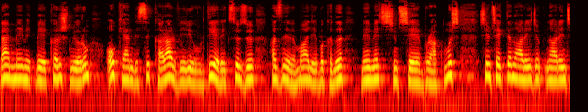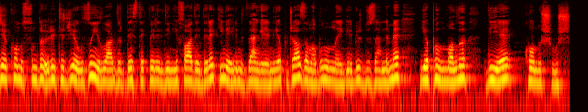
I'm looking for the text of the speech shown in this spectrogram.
Ben Mehmet Bey'e karışmıyorum. O kendisi karar veriyor diyerek sözü Hazine ve Maliye Bakanı Mehmet Şimşek'e bırakmış. Şimşek'te narenciye konusunda üreticiye uzun yıllardır destek verildiğini ifade ederek yine elimizden geleni yapacağız ama bununla ilgili bir düzenleme yapılmalı diye konuşmuş.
